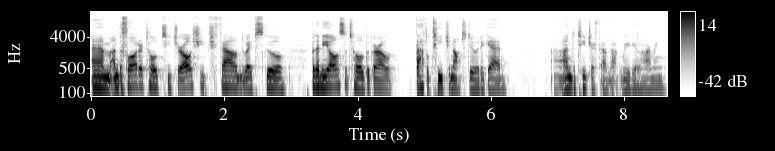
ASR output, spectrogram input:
Um, and the father told the teacher, oh, she, she fell on the way to school. But then he also told the girl, that'll teach you not to do it again. And the teacher found that really alarming.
